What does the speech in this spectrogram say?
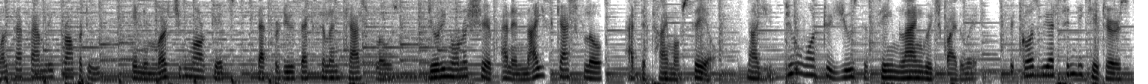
multifamily properties in emerging markets that produce excellent cash flows during ownership and a nice cash flow at the time of sale. Now, you do want to use the same language, by the way, because we are syndicators.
